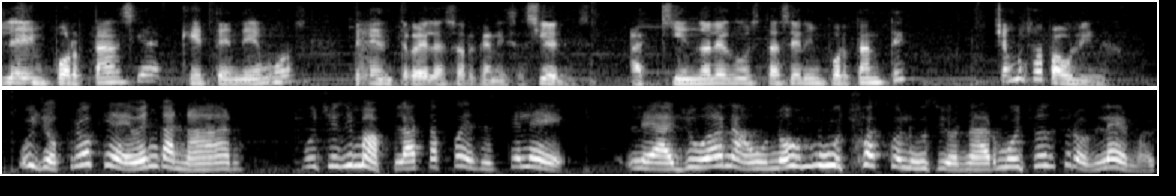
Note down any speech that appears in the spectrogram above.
la importancia que tenemos dentro de las organizaciones. ¿A quién no le gusta ser importante? Echamos a Paulina. Uy, yo creo que deben ganar muchísima plata, pues es que le, le ayudan a uno mucho a solucionar muchos problemas.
